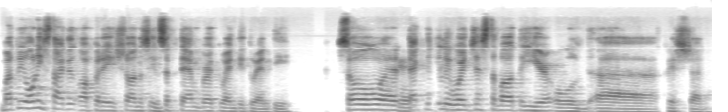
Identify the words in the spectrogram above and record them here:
But we only started operations in September 2020. So uh, Okay. technically, we're just about a year old, uh, Christian.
